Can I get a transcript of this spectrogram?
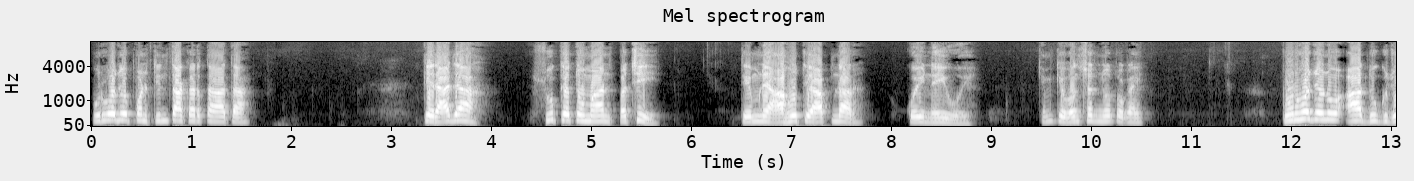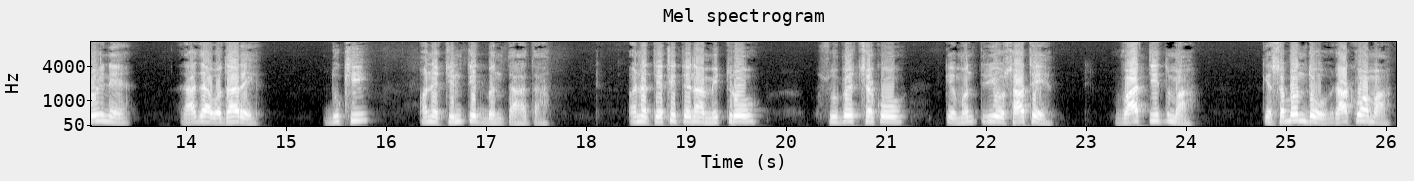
પૂર્વજો પણ ચિંતા કરતા હતા કે રાજા સુકેતુમાન પછી તેમને આહુતિ આપનાર કોઈ નહીં હોય? કેમ કે વંશજ નહોતો કાંઈ. પૂર્વજોનું આ દુઃખ જોઈને રાજા વધારે દુઃખી અને ચિંતિત બનતા હતા. અને તેથી તેના મિત્રો, શુભેચ્છકો કે મંત્રીઓ સાથે વાતચીતમાં કે સંબંધો રાખવામાં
